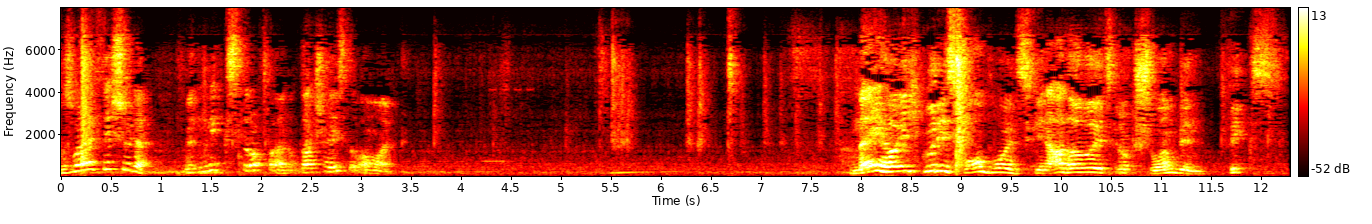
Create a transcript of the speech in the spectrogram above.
Was war jetzt nicht wieder? Mit nix drauf. Und da scheißt aber mal. Nein, habe ich gute Spawnpoints. Genau da, wo ich jetzt gerade gestorben bin. Fix.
